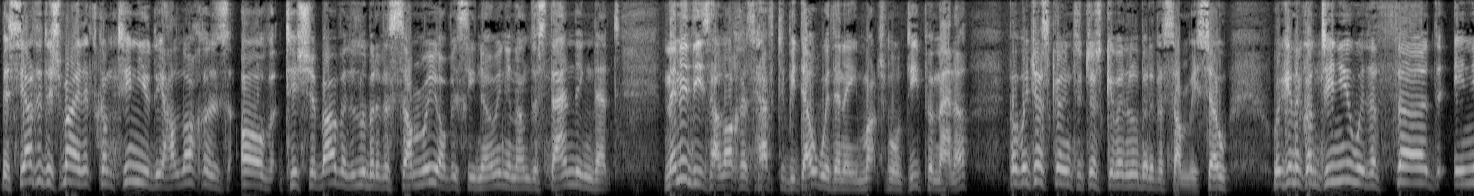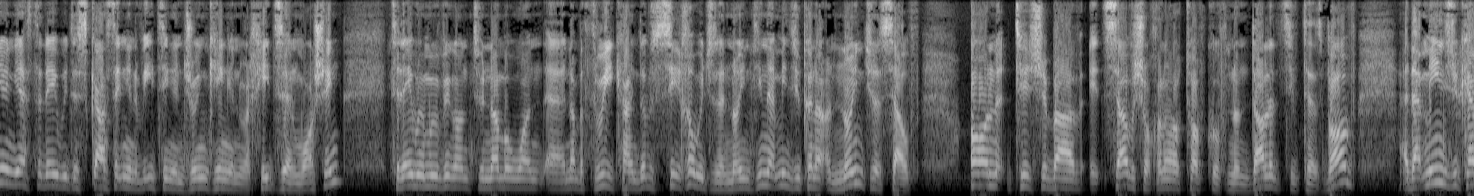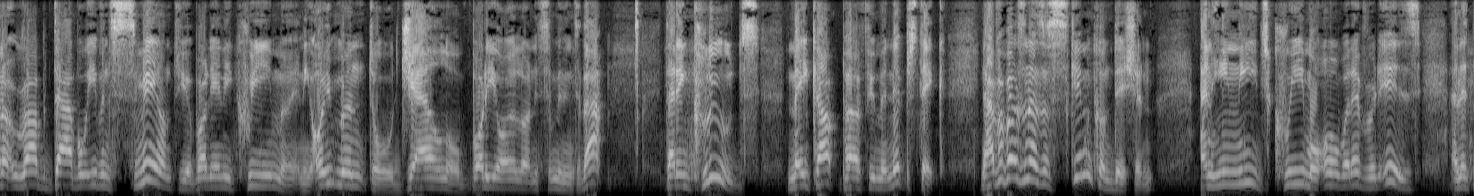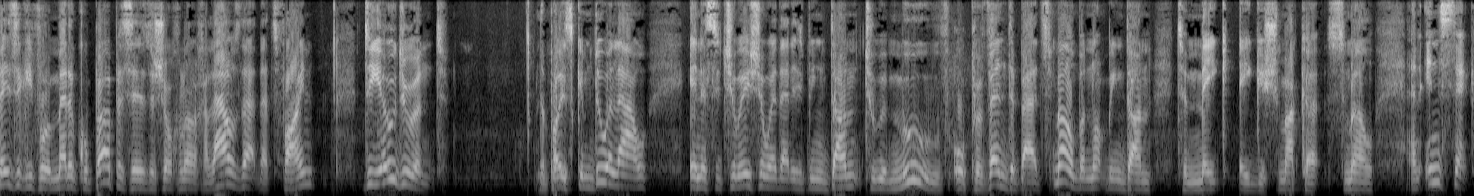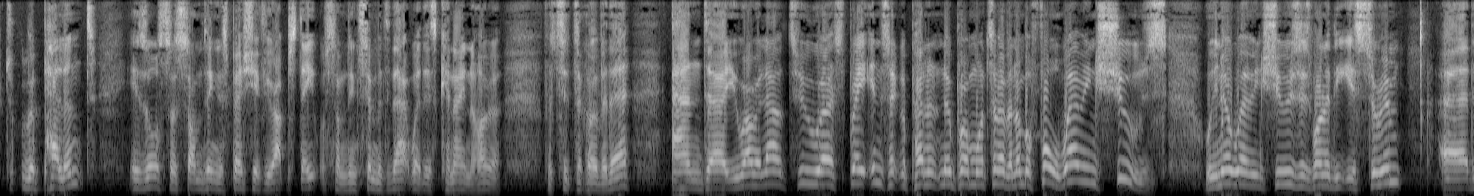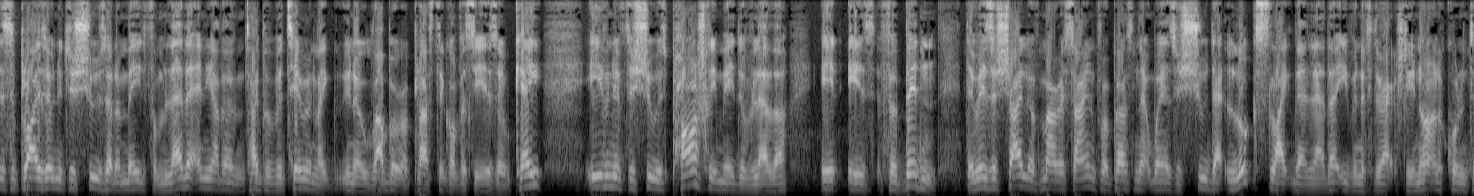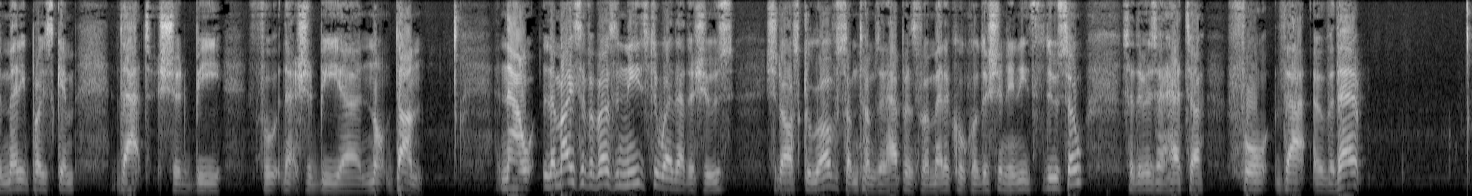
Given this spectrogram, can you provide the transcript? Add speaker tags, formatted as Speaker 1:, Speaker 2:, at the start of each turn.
Speaker 1: B'siyata Dishmai, let's continue the halachas of Tisha B'Av, a little bit of a summary, obviously knowing and understanding that many of these halachas have to be dealt with in a much more deeper manner, but we're just going to just give a little bit of a summary. So, we're going to continue with the third inyan. Yesterday we discussed inyan of eating and drinking and rechitza and washing. Today we're moving on to number one, uh, number three kind of, sicha, which is anointing. That means you cannot anoint yourself on Tisha B'Av itself, Shulchan Aruch Tov Kuf Nun Dalet Siv Tezvov. Uh, that means you cannot rub, dab, or even smear onto your body any cream, or any ointment, or gel, or body oil, or anything to that. That includes makeup, perfume, and lipstick. Now, if a person has a skin condition and he needs cream or oil, whatever it is, and it's basically for medical purposes, the Shulchan Aruch allows that. That's fine. Deodorant the poskim do allow in a situation where that is being done to remove or prevent a bad smell, but not being done to make a gishmaka smell. An insect repellent is also something, especially if you're upstate or something similar to that, where there's kanai nahara for tzitzak over there, and uh, you are allowed to uh, spray insect repellent, no problem whatsoever. Number four, wearing shoes. We know wearing shoes is one of the isurim. Uh, this applies only to shoes that are made from leather. Any other type of material, like you know rubber or plastic, obviously is okay even if the shoe is partially made of leather, it is forbidden. There is a shiloh of marasayan for a person that wears a shoe that looks like they're leather, even if they're actually not. And according to many poskim, that should be for, that should be uh, not done. Now, lemais, if a person needs to wear leather shoes, should ask a rov. Sometimes it happens for a medical condition; he needs to do so. So there is a heta for that over there.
